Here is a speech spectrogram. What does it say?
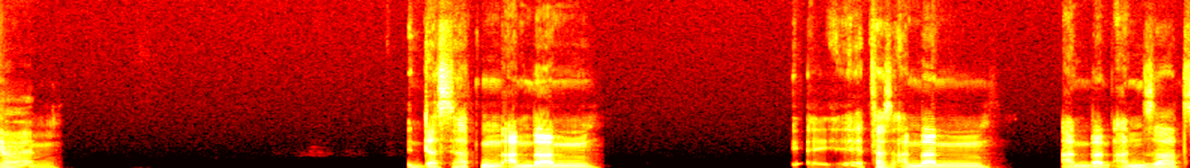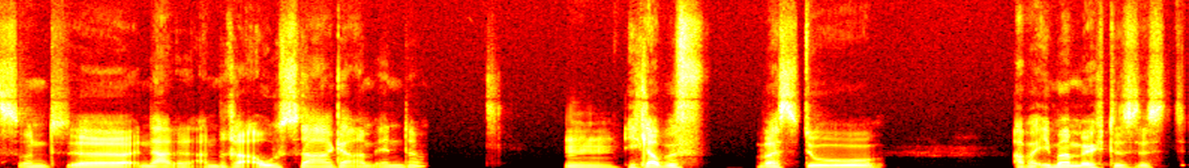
Ja. Ähm das hat 'n anderen äh, etwas anderen anderen Ansatz und, äh, 'ne a andere Aussage am Ende. Mhm. Ich glaube, was du aber immer möchtest, ist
